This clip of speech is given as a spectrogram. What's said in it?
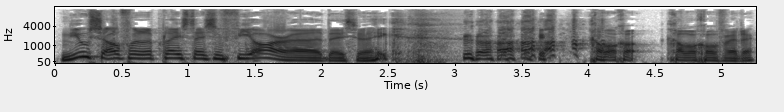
Nieuws over de PlayStation VR uh, deze week. gaan, we, gaan we gewoon verder.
